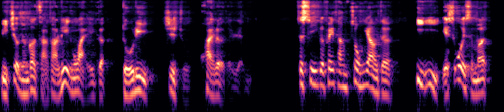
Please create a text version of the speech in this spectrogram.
你就能够找到另外一个独立、自主、快乐的人。这是一个非常重要的意义，也是为什么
